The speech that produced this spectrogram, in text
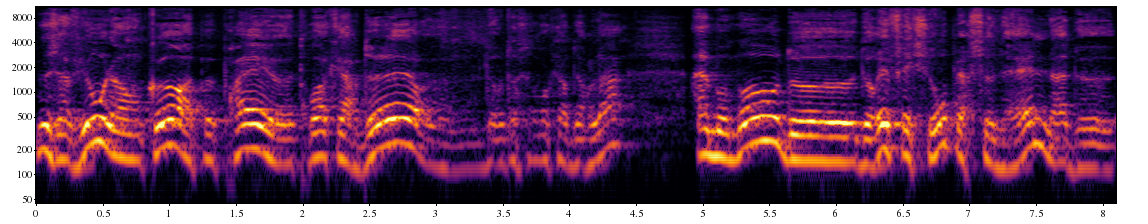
nous avions là encore à peu près euh, trois quarts d'heure, euh, dans, dans ces trois quarts d'heure-là, un moment de, réflexion personnelle, là, de,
